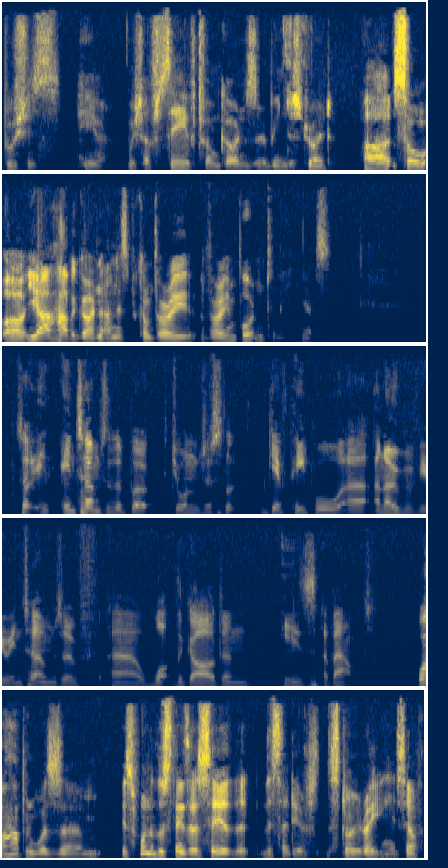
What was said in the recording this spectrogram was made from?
bushes here which I've saved from gardens that are being destroyed. Uh, so uh, yeah, I have a garden, and it's become very, very important to me. Yes. So in, in terms of the book, do you want to just give people uh, an overview in terms of uh, what the garden is about? What happened was um, it's one of those things I say that this idea of the story writing itself.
